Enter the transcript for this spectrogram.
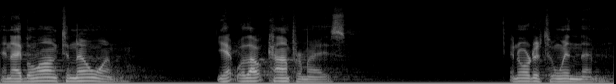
and I belong to no one, yet without compromise in order to win them.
